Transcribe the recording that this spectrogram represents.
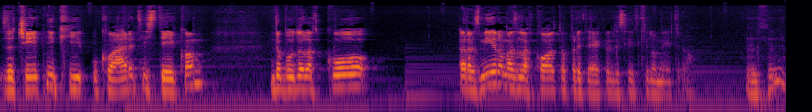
začetniki ukvarjati s tekom, da bodo lahko razmeroma z lahkoto pretekli 10 km. Uh -huh.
